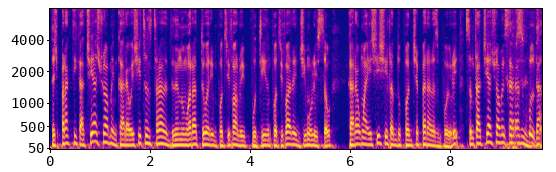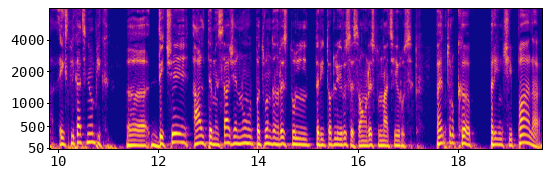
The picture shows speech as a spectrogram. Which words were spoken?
Deci, practic, aceiași oameni care au ieșit în stradă de nenumărate ori împotriva lui Putin, împotriva regimului său, care au mai ieșit și după începerea războiului, sunt aceiași oameni care ascultă. Da, explicați-ne un pic. Uh, de ce alte mesaje nu pătrund în restul teritoriului ruse sau în restul nației ruse? Pentru că principala,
